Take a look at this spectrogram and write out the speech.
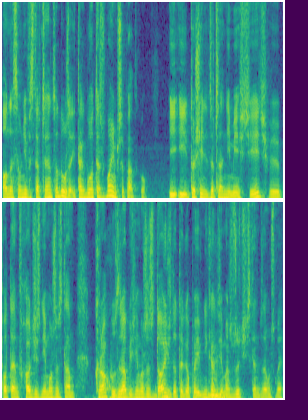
one są niewystarczająco duże. I tak było też w moim przypadku. I, I to się zaczyna nie mieścić. y, Potem wchodzisz, nie możesz tam kroku zrobić, nie możesz dojść do tego pojemnika, gdzie masz wrzucić ten, załóżmy,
